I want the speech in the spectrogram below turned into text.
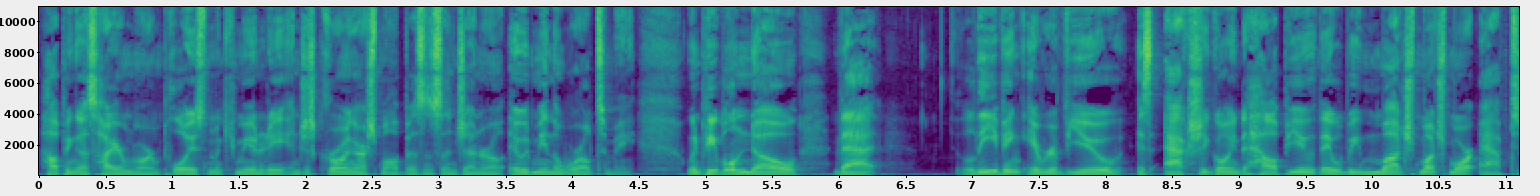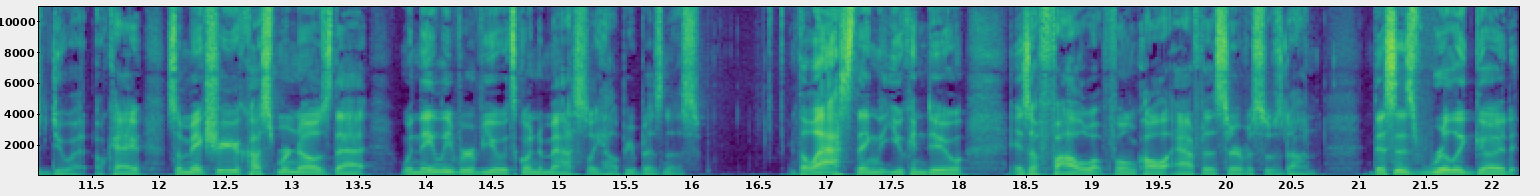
helping us hire more employees from the community and just growing our small business in general. It would mean the world to me. When people know that leaving a review is actually going to help you, they will be much, much more apt to do it. Okay. So make sure your customer knows that when they leave a review, it's going to massively help your business. The last thing that you can do is a follow up phone call after the service was done. This is really good,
